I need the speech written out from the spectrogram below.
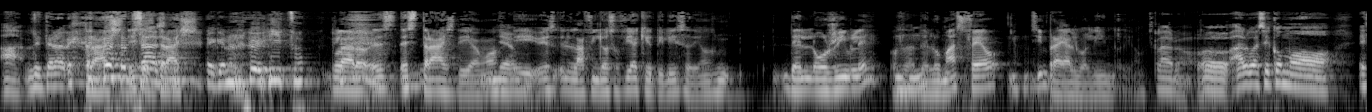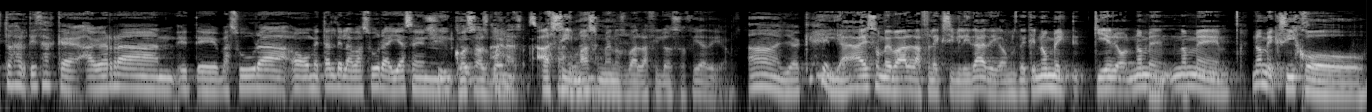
Ah, literal. Trash, dice trash. Es que no lo he visto. Claro, es, es trash, digamos. Y es la filosofía que utilizo, digamos. De lo horrible, o sea, de lo más feo, siempre hay algo lindo, digamos. Claro, o algo así como estos artistas que agarran este, basura o metal de la basura y hacen Sí, cosas Ajá, buenas. cosas Así buenas. más o menos va la filosofía, digamos. Ah, ya, qué Y a eso me va la flexibilidad, digamos, de que no me quiero, no me, no me, no me exijo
